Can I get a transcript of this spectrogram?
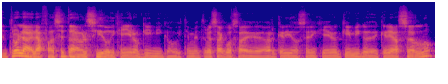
entró la, la, faceta de haber sido ingeniero químico, ¿viste? Me entró esa cosa de haber querido ser ingeniero químico, de querer hacerlo.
